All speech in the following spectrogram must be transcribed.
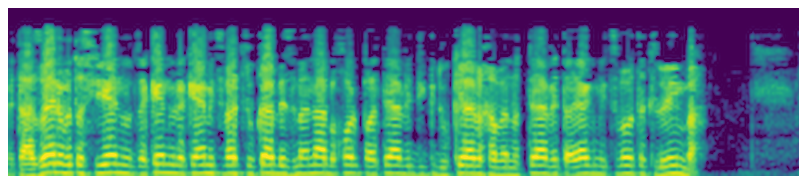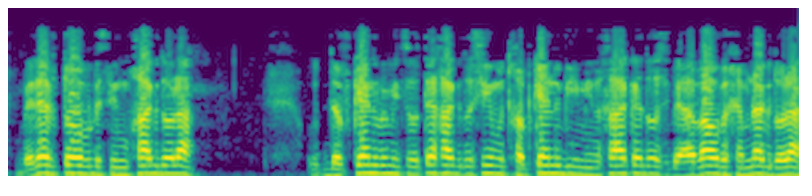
ותעזרנו ותושיינו, ותזכנו לקיים מצוות סוכה בזמנה בכל פרטיה ודקדוקיה וכוונותיה, ותרי"ג מצוות התלויים בה, בלב טוב ובשמחה גדולה. ותדבקנו במצוותיך הקדושים, ותחבקנו בימינך הקדוש, באהבה ובחמלה גדולה.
